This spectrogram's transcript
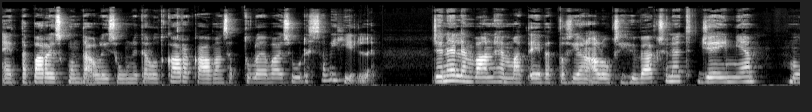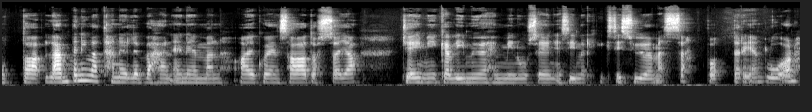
että pariskunta oli suunnitellut karkaavansa tulevaisuudessa vihille. Janellen vanhemmat eivät tosiaan aluksi hyväksyneet Jamieä, mutta lämpenivät hänelle vähän enemmän aikojen saatossa ja Jamie kävi myöhemmin usein esimerkiksi syömässä Potterien luona.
